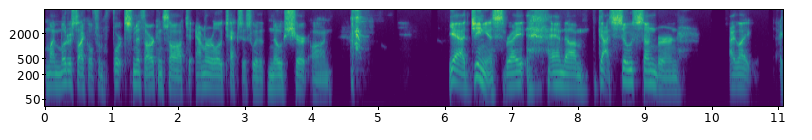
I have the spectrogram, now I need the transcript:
my motorcycle from Fort Smith, Arkansas to Amarillo, Texas with no shirt on. yeah, genius, right? And um, got so sunburned. I like I,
